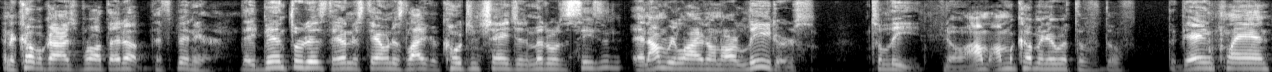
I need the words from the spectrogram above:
And a couple guys brought that up that's been here. They've been through this. They understand what it's like, a coaching change in the middle of the season. And I'm relying on our leaders to lead. You know, I'm, I'm in here with the, the, the game plan.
